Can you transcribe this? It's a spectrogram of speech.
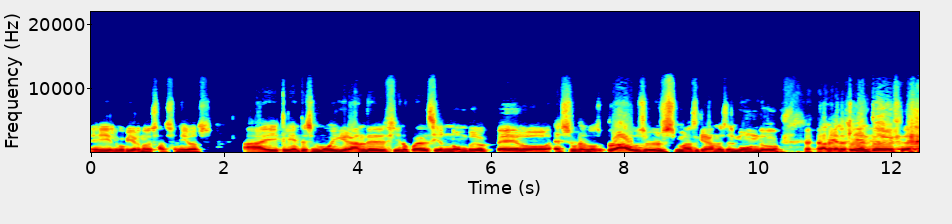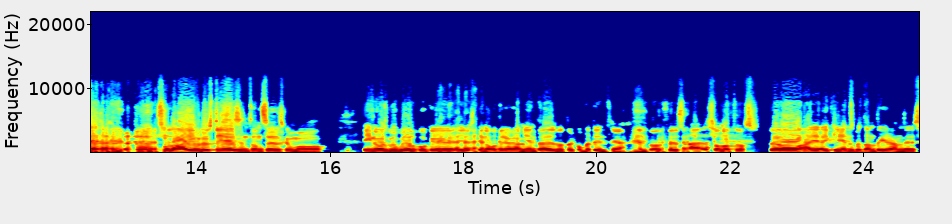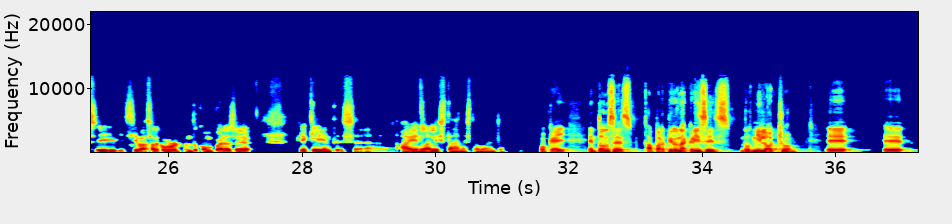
el gobierno de Estados Unidos. Hay clientes muy grandes, y no puedo decir nombre, pero es uno de los browsers más grandes del mundo. También es cliente. Solo hay unos tres, entonces como... Y no es Google porque ellos tienen otra herramienta, es otra competencia. Entonces, ah, son otros. Pero hay, hay, clientes bastante grandes y si vas al convert.com puedes ver qué clientes uh, hay en la lista en este momento. Ok, entonces, a partir de una crisis, 2008, eh, eh,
